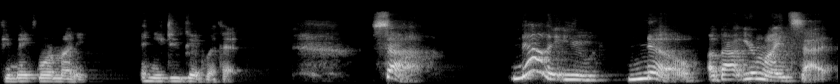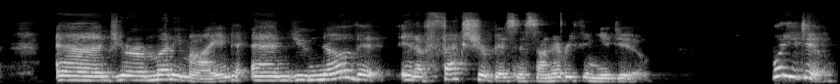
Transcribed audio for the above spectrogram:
if you make more money and you do good with it. So, now that you know about your mindset and your money mind and you know that it affects your business on everything you do what do you do?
